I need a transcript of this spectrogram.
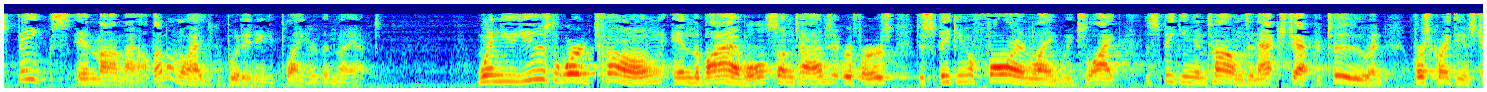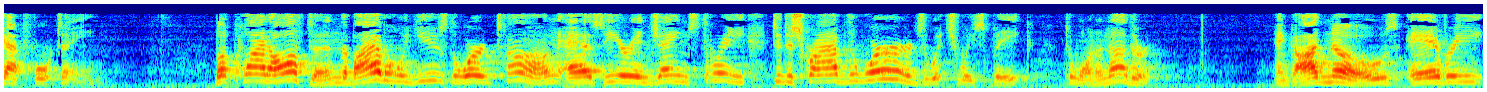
speaks in my mouth. I don't know how you could put it any plainer than that. When you use the word tongue in the Bible, sometimes it refers to speaking a foreign language, like the speaking in tongues in Acts chapter 2 and 1 Corinthians chapter 14. But quite often, the Bible will use the word tongue, as here in James 3, to describe the words which we speak to one another. And God knows every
